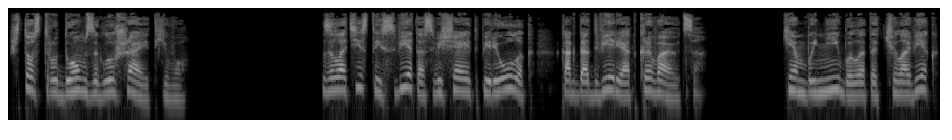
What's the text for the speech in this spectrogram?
что с трудом заглушает его. Золотистый свет освещает переулок, когда двери открываются. Кем бы ни был этот человек,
